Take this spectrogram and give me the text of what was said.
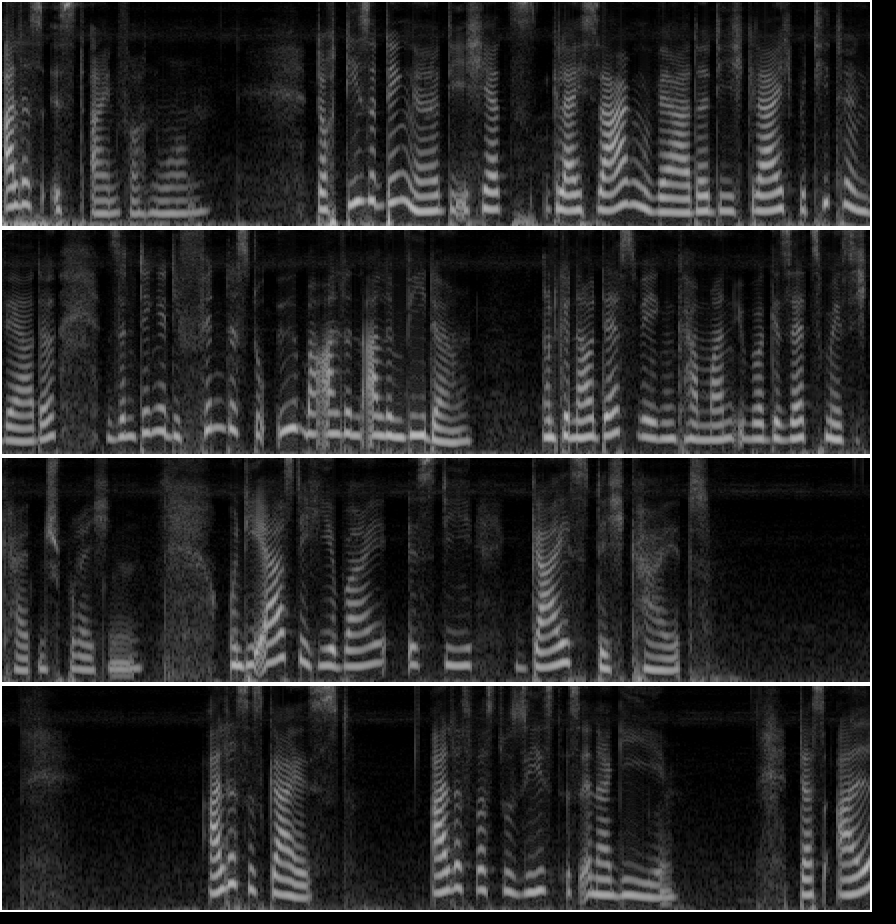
alles ist einfach nur. Doch diese Dinge, die ich jetzt gleich sagen werde, die ich gleich betiteln werde, sind Dinge, die findest du überall in allem wieder. Und genau deswegen kann man über Gesetzmäßigkeiten sprechen. Und die erste hierbei ist die Geistigkeit. Alles ist Geist. Alles, was du siehst, ist Energie. Das All,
